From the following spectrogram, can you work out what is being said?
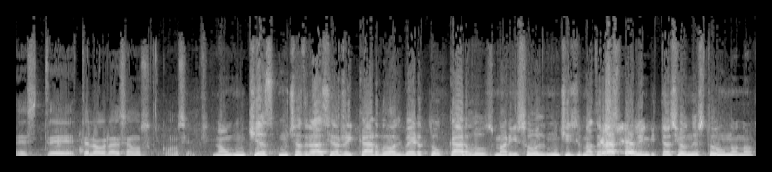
este, te lo agradecemos como siempre. No, muchas, muchas gracias Ricardo, Alberto, Carlos, Marisol, muchísimas gracias, por la invitación, es todo un honor.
